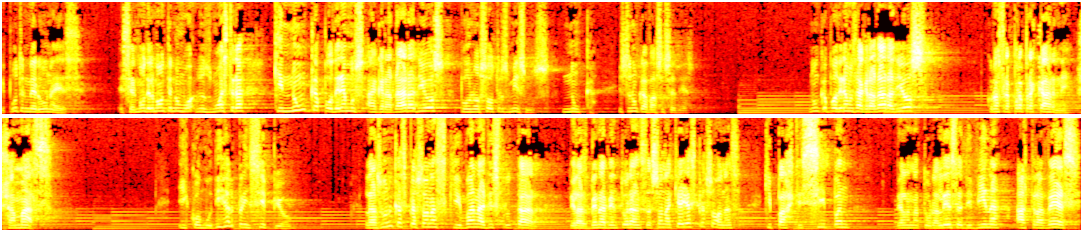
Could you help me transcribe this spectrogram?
El punto número uno es, el Sermón del Monte nos muestra que nunca podremos agradar a Dios por nosotros mismos, nunca. Isso nunca vai suceder. Nunca poderemos agradar a Deus com nossa própria carne, jamás. E como dije al princípio, Las únicas personas que van a disfrutar de las bienaventuranzas son aquellas personas que participan de la naturaleza divina a través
